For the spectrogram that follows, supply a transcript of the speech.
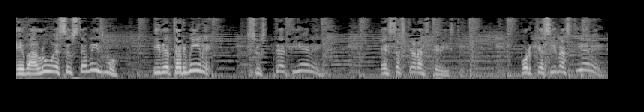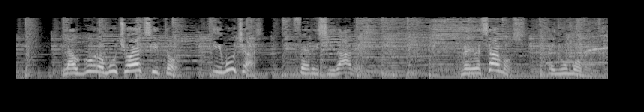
evalúese usted mismo y determine si usted tiene estas características. Porque si las tiene, le auguro mucho éxito y muchas felicidades. Regresamos en un momento.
